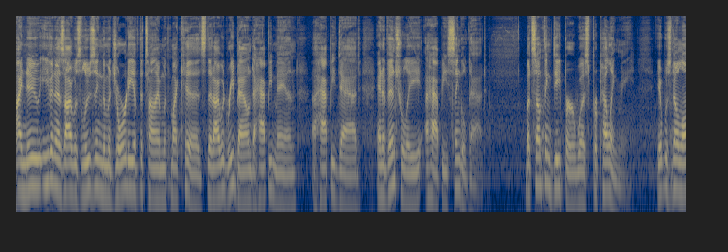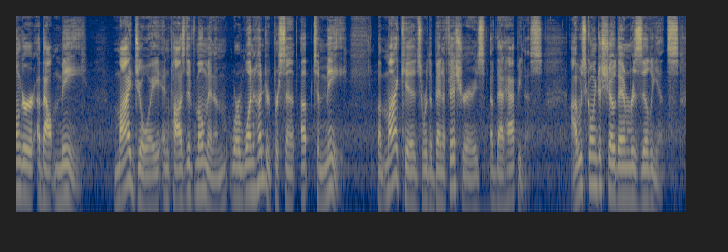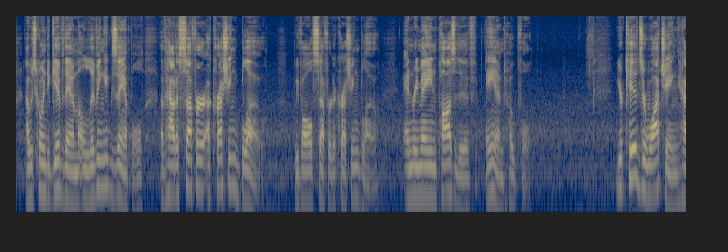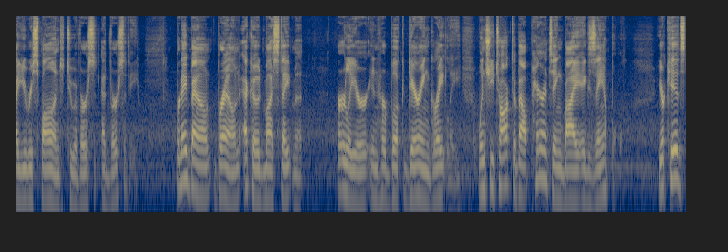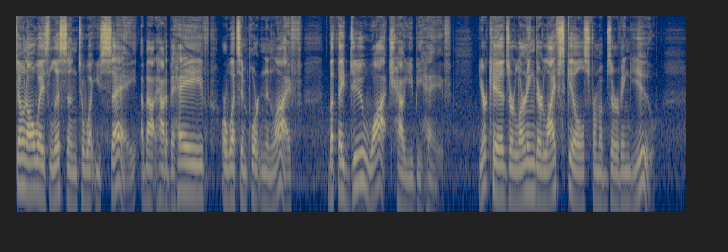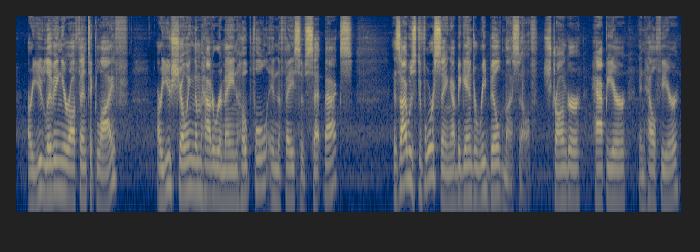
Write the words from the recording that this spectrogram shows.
I knew even as I was losing the majority of the time with my kids that I would rebound a happy man, a happy dad, and eventually a happy single dad. But something deeper was propelling me. It was no longer about me. My joy and positive momentum were 100% up to me, but my kids were the beneficiaries of that happiness. I was going to show them resilience. I was going to give them a living example of how to suffer a crushing blow. We've all suffered a crushing blow and remain positive and hopeful. Your kids are watching how you respond to adversity. Brene Brown echoed my statement earlier in her book Daring Greatly when she talked about parenting by example. Your kids don't always listen to what you say about how to behave or what's important in life, but they do watch how you behave. Your kids are learning their life skills from observing you. Are you living your authentic life? Are you showing them how to remain hopeful in the face of setbacks? As I was divorcing, I began to rebuild myself, stronger, happier, and healthier.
